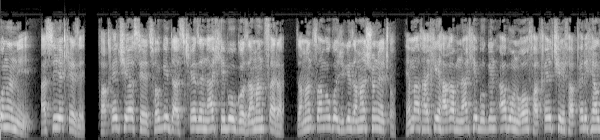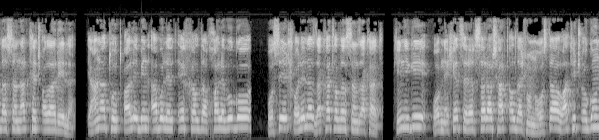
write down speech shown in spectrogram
გონანი ასი ეყეზე ფაყეჩია სე ცოგიდას ყეზე ნახებუ გო ზამან წარაბ ზამან წამუგო ჯიგი ზამან შუნეჭო ემა ხახი ჰაღაბ ნახებუ გინ აბუნ ღო ფაყეჩი ფაყერი ჰალდასა ნახეჭ ალარელა яна ту талибин абулевт ოსიყველელა ზაქათალდასან ზაქათ. ქინიგი ობნეხეთ სერეხსარა შარტალდახონ ოსთა ვათი ჭოგონ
